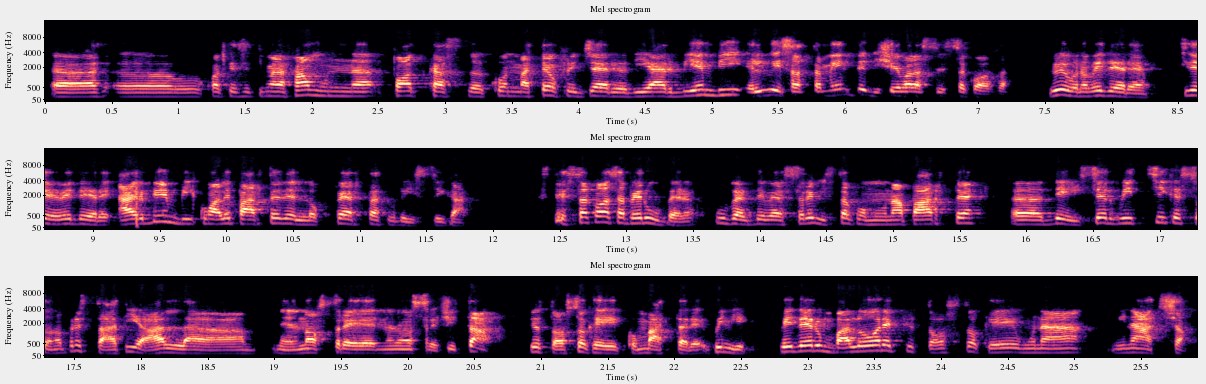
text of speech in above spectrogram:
uh, uh, qualche settimana fa, un podcast con Matteo Frigerio di Airbnb e lui esattamente diceva la stessa cosa. Dovevano vedere, si deve vedere Airbnb quale parte dell'offerta turistica. Stessa cosa per Uber. Uber deve essere vista come una parte uh, dei servizi che sono prestati alla, nelle, nostre, nelle nostre città piuttosto che combattere, quindi vedere un valore piuttosto che una minaccia.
